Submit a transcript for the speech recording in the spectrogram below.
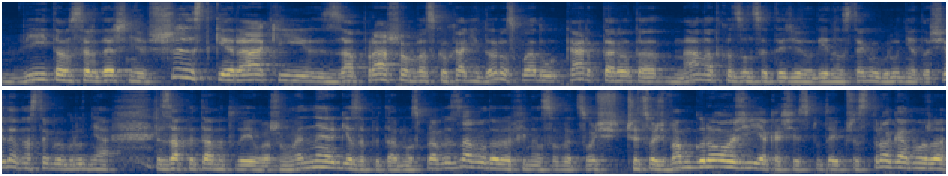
Witam serdecznie wszystkie raki. Zapraszam Was, kochani, do rozkładu kart Tarota na nadchodzący tydzień od 11 grudnia do 17 grudnia. Zapytamy tutaj o Waszą energię, zapytamy o sprawy zawodowe, finansowe, coś, czy coś Wam grozi, jakaś jest tutaj przestroga, może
